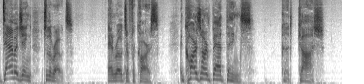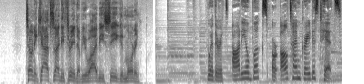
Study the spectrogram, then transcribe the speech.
damaging to the roads. And roads are for cars. And cars aren't bad things. Good gosh. Tony Katz, 93 WIBC. Good morning. Whether it's audiobooks or all-time greatest hits,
